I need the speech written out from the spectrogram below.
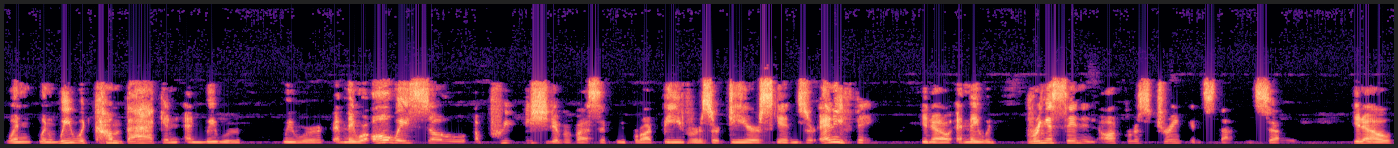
When, when we would come back and, and we were, we were, and they were always so appreciative of us if we brought beavers or deer skins or anything, you know, and they would bring us in and offer us drink and stuff. And so, you know,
